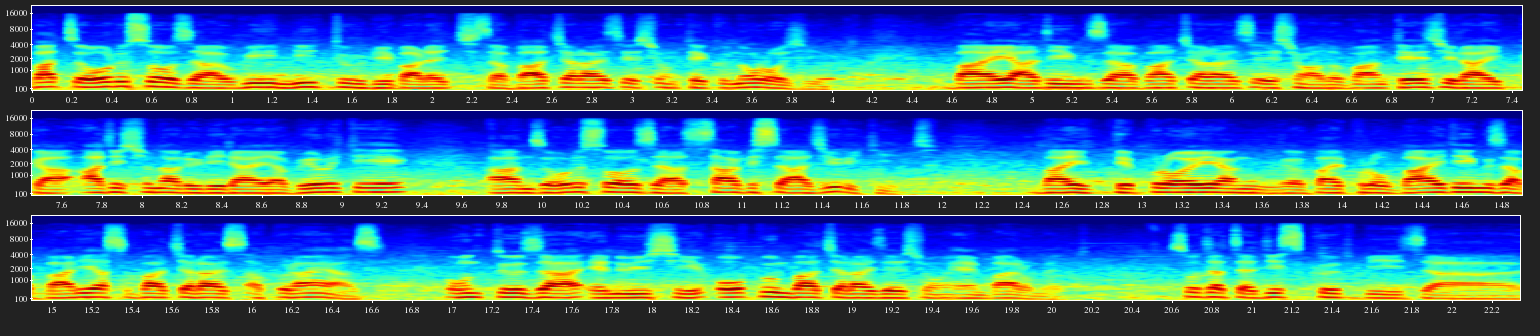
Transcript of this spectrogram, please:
but also that we need to leverage the virtualization technology by adding the virtualization advantage like uh, additional reliability and also the service agility by deploying, uh, by providing the various virtualized appliances onto the NEC open virtualization environment. So that uh, this could be the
